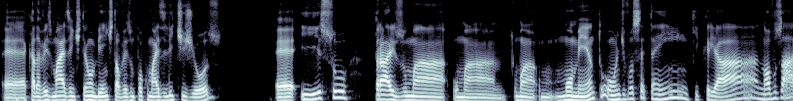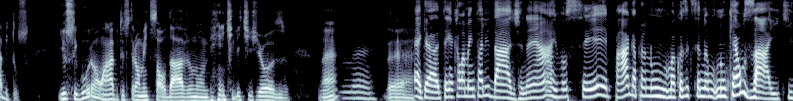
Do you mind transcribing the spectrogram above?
É, cada vez mais a gente tem um ambiente talvez um pouco mais litigioso, é, e isso traz uma, uma, uma, um momento onde você tem que criar novos hábitos. E o seguro é um hábito extremamente saudável num ambiente litigioso né? É. é. é que ah, tem aquela mentalidade, né? Ah, e você paga para não uma coisa que você não, não quer usar e que,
